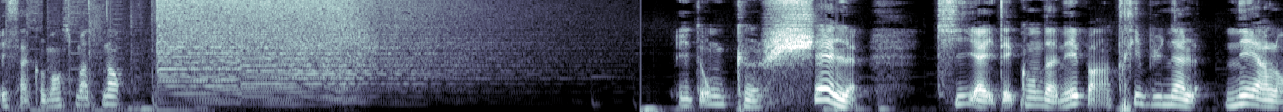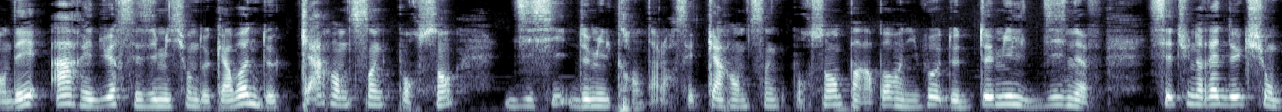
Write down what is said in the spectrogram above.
et ça commence maintenant. Et donc Shell, qui a été condamné par un tribunal néerlandais à réduire ses émissions de carbone de 45% d'ici 2030. Alors c'est 45% par rapport au niveau de 2019. C'est une réduction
